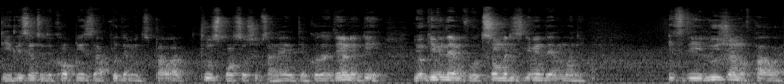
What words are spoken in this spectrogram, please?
they listen to the companies that put them into power through sponsorships and anything. Because at the end of the day, you're giving them votes, somebody's giving them money. It's the illusion of power.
